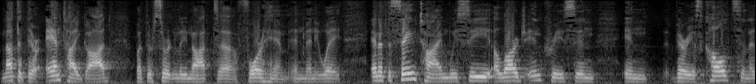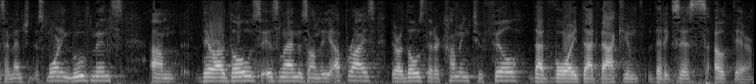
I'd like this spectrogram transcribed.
Not that they're anti God, but they're certainly not uh, for Him in many ways. And at the same time, we see a large increase in, in various cults, and as I mentioned this morning, movements. Um, there are those, Islam is on the uprise, there are those that are coming to fill that void, that vacuum that exists out there.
